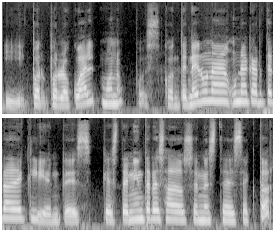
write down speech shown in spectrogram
Y por, por lo cual, bueno, pues con tener una, una cartera de clientes que estén interesados en este sector,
